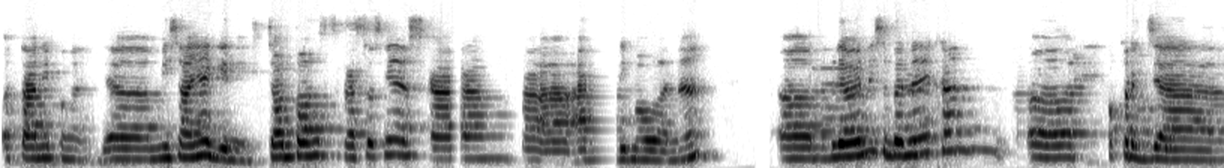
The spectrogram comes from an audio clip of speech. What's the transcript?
petani uh, misalnya gini, contoh kasusnya sekarang Pak Ardi Maulana, uh, beliau ini sebenarnya kan uh, pekerja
